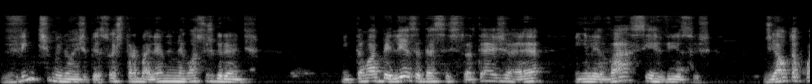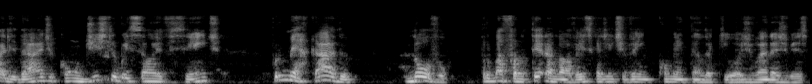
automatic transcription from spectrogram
20 milhões de pessoas trabalhando em negócios grandes. Então, a beleza dessa estratégia é em levar serviços de alta qualidade com distribuição eficiente para o mercado novo, para uma fronteira nova. É isso que a gente vem comentando aqui hoje várias vezes.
